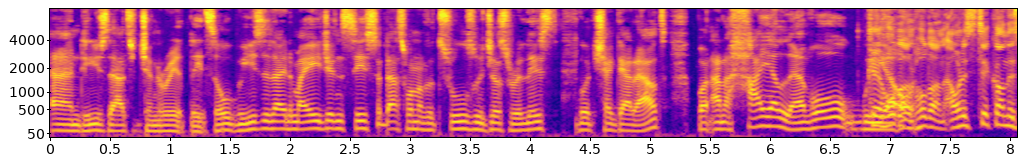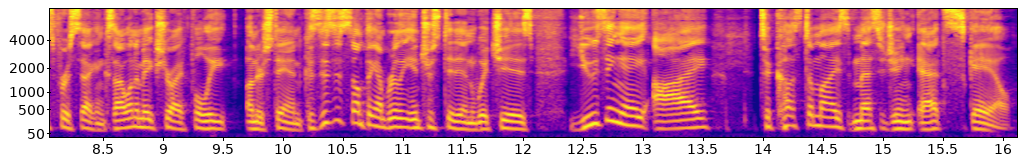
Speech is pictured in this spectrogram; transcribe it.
and use that to generate leads. So we use it in my agency. So that's one of the tools we just released. Go check that out. But at a higher level, we okay, hold on, hold on. I want to stick on this for a second because I want to make sure I fully understand because this is something I'm really interested in, which is using AI to customize messaging at scale.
